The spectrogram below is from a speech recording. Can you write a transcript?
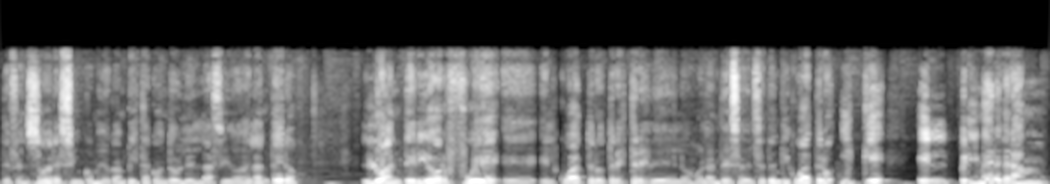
defensores, cinco mediocampistas con doble enlace y dos delanteros. Lo anterior fue eh, el 4-3-3 de los holandeses del 74 y que el primer gran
